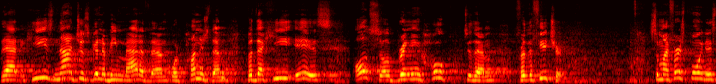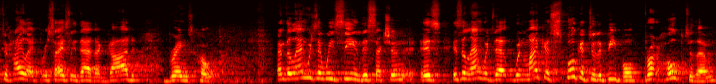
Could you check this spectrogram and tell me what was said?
that he's not just going to be mad at them or punish them, but that he is also bringing hope to them for the future. So, my first point is to highlight precisely that, that God brings hope. And the language that we see in this section is, is the language that when Micah spoke it to the people, brought hope to them.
